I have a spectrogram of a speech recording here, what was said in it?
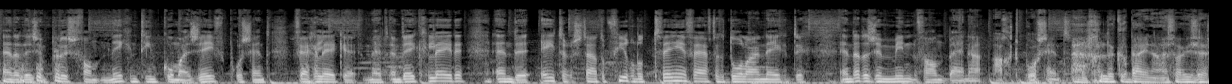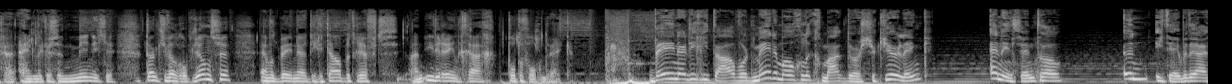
En dat is een plus van 19,7 procent vergeleken met een week geleden. En de ether staat op 452,90 dollar. En dat is een min van bijna 8 procent. Ah, gelukkig bijna, zou je zeggen. Eindelijk is een minnetje. Dankjewel Rob Jansen. En wat BNR Digitaal betreft, aan iedereen graag tot de volgende week. BNR Digitaal wordt mede mogelijk gemaakt door SecureLink en Incentro, een IT-bedrijf.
